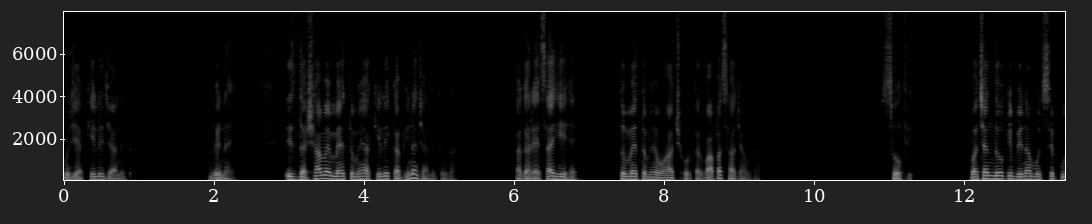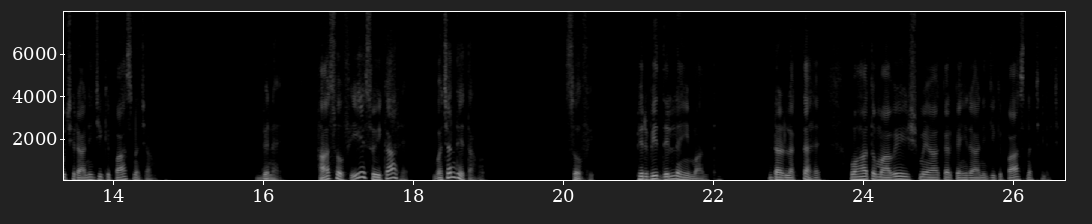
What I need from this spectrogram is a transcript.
मुझे अकेले जाने दो। विनय, इस दशा में मैं तुम्हें अकेले कभी ना जाने दूँगा। अगर ऐसा ही है तो मैं तुम्हें वहाँ छोड़कर वापस आ जाऊँगा। सोफी, वचन दो कि बिना मुझसे पूछे रानी जी के पास न जाओगे। विनय, हाँ सोफी, ये स्वीकार है, वचन देता हूँ। सोफी, फिर भी दिल नहीं मानता। डर लगता है, वहाँ तुम आवेश में आकर कहीं रानी जी के पास न चले जाओ।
